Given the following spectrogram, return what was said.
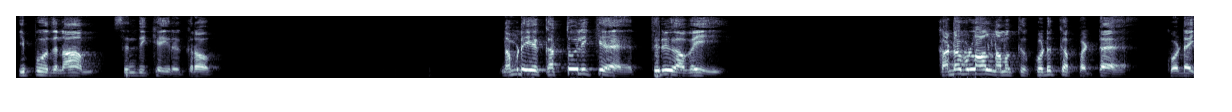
இப்போது நாம் சிந்திக்க இருக்கிறோம். நம்முடைய கத்தோலிக்க திரு அவை கடவுளால் நமக்கு கொடுக்கப்பட்ட கொடை.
